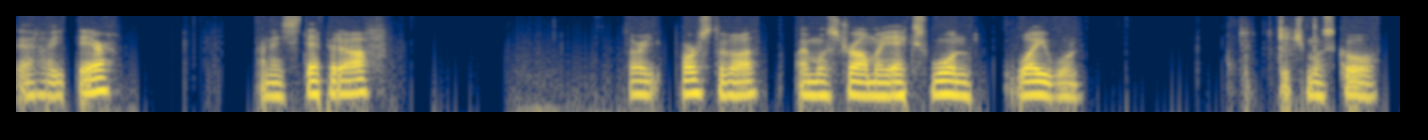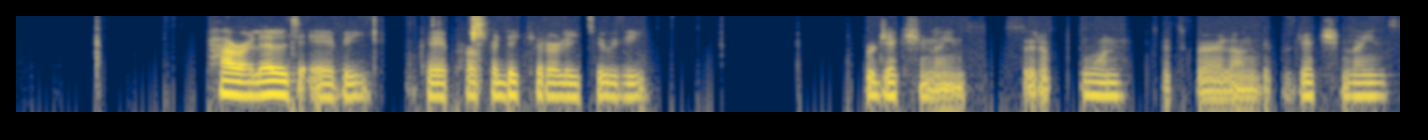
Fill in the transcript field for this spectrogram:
That height there. And I step it off. Sorry, first of all, I must draw my X1, Y1, which must go parallel to AB, okay, perpendicularly to the projection lines. Set up one set square along the projection lines.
